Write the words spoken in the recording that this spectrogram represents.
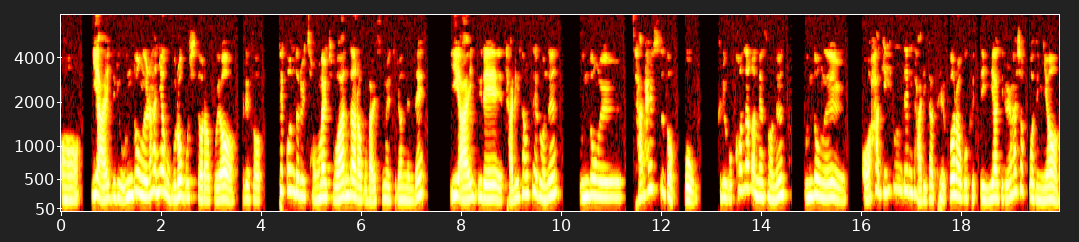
어, 이 아이들이 운동을 하냐고 물어보시더라고요. 그래서 태권도를 정말 좋아한다라고 말씀을 드렸는데 이 아이들의 다리 상태로는 운동을 잘 할 수도 없고 그리고 커나가면서는 운동을 어, 하기 힘든 다리가 될 거라고 그때 이야기를 하셨거든요.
